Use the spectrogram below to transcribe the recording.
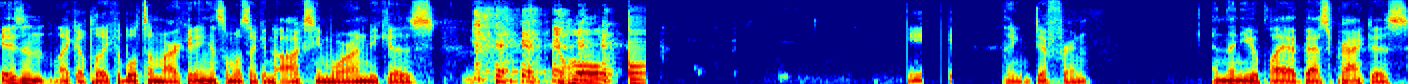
isn't like applicable to marketing. It's almost like an oxymoron because the whole thing different, and then you apply a best practice,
